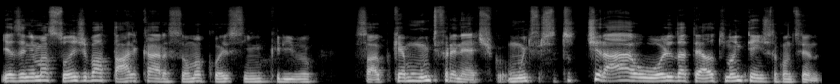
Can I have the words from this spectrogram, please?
E as animações de batalha, cara, são uma coisa assim incrível, sabe? Porque é muito frenético, muito se tu tirar o olho da tela, tu não entende o que tá acontecendo.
